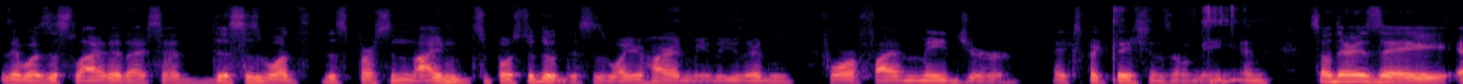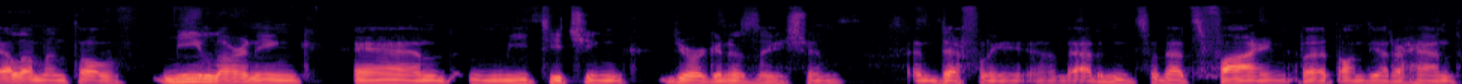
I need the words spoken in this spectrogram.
there was a slide that I said, this is what this person I'm supposed to do. This is why you hired me. These are the four or five major expectations of me. And so there is a element of me learning and me teaching the organization and definitely uh, that. And so that's fine. But on the other hand,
